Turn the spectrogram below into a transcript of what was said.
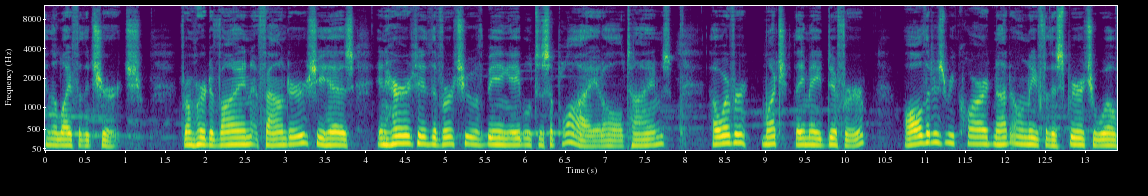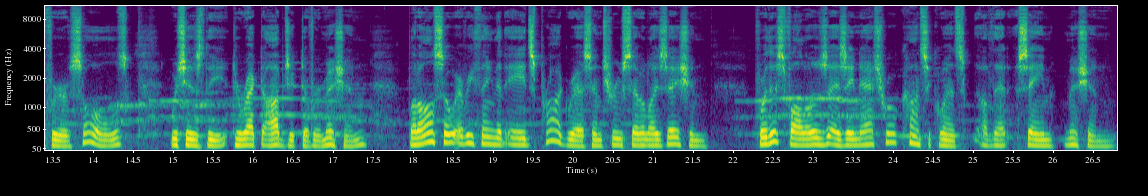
in the life of the Church. From her divine founder, she has inherited the virtue of being able to supply at all times However much they may differ, all that is required not only for the spiritual welfare of souls, which is the direct object of her mission, but also everything that aids progress in true civilization, for this follows as a natural consequence of that same mission.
